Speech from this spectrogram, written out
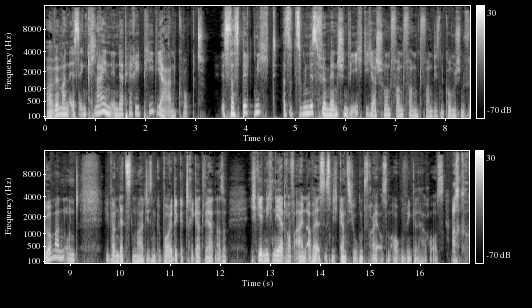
aber wenn man es in klein in der Peripedia anguckt, ist das Bild nicht, also zumindest für Menschen wie ich, die ja schon von, von, von diesen komischen Würmern und wie beim letzten Mal diesem Gebäude getriggert werden. Also ich gehe nicht näher drauf ein, aber es ist nicht ganz jugendfrei aus dem Augenwinkel heraus. Ach komm,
